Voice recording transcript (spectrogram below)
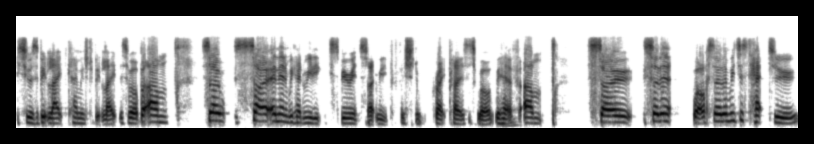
she was a bit late, came in a bit late as well. But um, so so and then we had really experienced like really professional great players as well we have um so so then well so then we just had to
